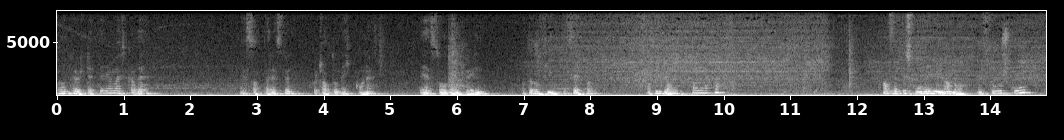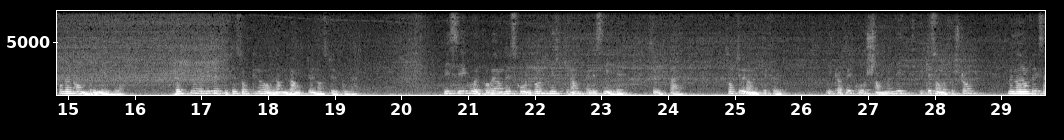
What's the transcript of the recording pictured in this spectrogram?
Og han hørte etter. Jeg merka det. Jeg satt der en stund, fortalte om ekornet. Det jeg så den kvelden. At det var fint å se på. At det hjalp på en måte. Han setter skoene i hylla nå. En stor sko og den andre mindre. Føttene med de nuppete sokkene holder han langt unna stuebordet. Hvis vi går på hverandre i skolegården, nikker han eller smiler. Så vidt det er. Sånt gjorde han ikke før. Ikke at vi går sammen dit, ikke sånn å forstå. Men når han f.eks.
